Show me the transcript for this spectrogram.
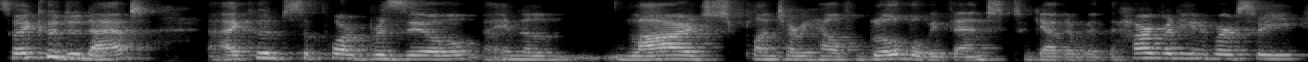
So I could do that. I could support Brazil in a large planetary health global event together with the Harvard University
